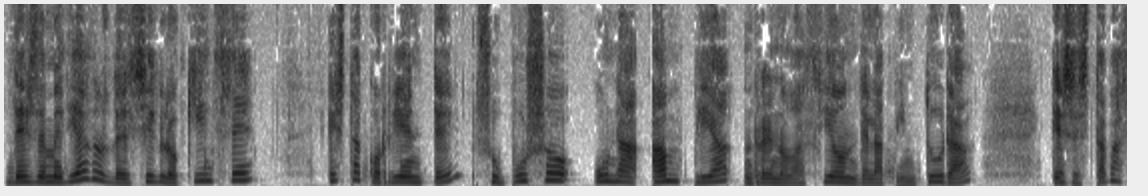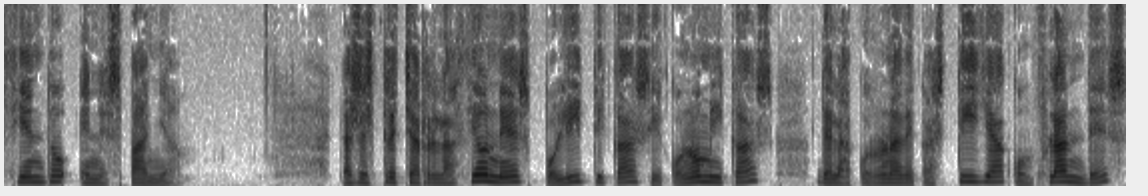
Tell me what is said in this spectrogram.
Desde mediados del siglo XV, esta corriente supuso una amplia renovación de la pintura que se estaba haciendo en España. Las estrechas relaciones políticas y económicas de la Corona de Castilla con Flandes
